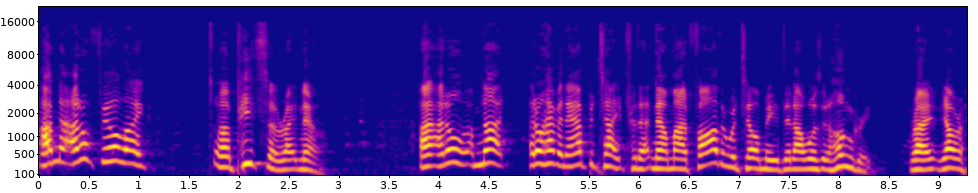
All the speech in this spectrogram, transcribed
I'm not, I don't feel like uh, pizza right now. I, I, don't, I'm not, I don't have an appetite for that. Now, my father would tell me that I wasn't hungry, right? Y'all,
